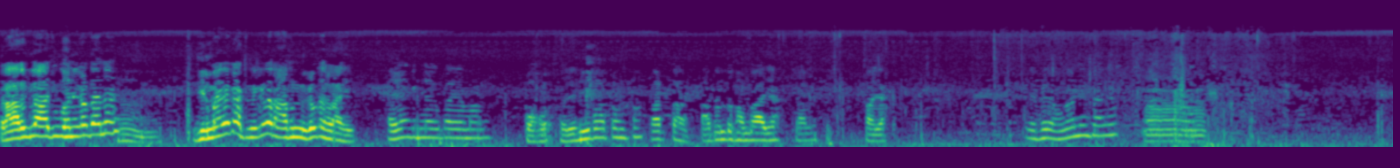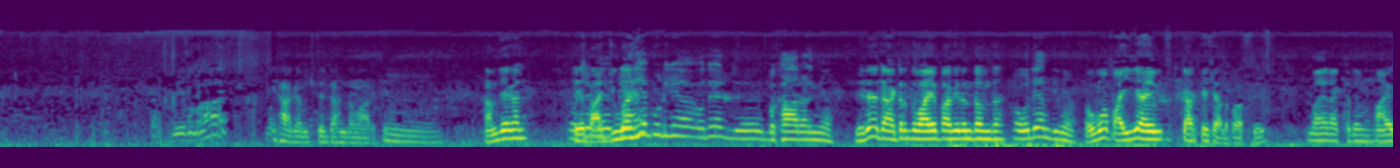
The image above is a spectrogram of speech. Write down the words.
ਰਾਤ ਨੂੰ ਆ ਜੂਹਾ ਨਿਕਲਦਾ ਨਾ। ਦਿਨ ਮੈਂ ਘੱਟ ਨਿਕਲਦਾ ਰਾਤ ਨੂੰ ਨਿਕਲਦਾ ਸਾਲਾ ਇਹ। ਅਜਾ ਕਿੰਨਾ ਕੁ ਪਾਇਆ ਮਾਲ? ਬਹੁਤ। ਸਰੇ ਦੀ ਬਾਤ ਹੁਣ ਤਾਂ। ਪੜਤਾ ਆ ਤੈਨੂੰ ਦਿਖਾਉਂਦਾ ਆ ਜਾ। ਚੱਲ ਆ ਜਾ। ਇਹ ਫਿਰ ਆਉਣਾ ਨਹੀਂ ਪਾਇਆ ਹਾਂ। ਇਹ ਹਮਾਰ ਖਾ ਗਿਆ ਵਿੱਚ ਤੇ ਡੰਡ ਮਾਰ ਕੇ। ਸਮਝਿਆ ਗੱਲ? ਤੇ ਬਾਜੂ ਆ ਕਿਹੜੀਆਂ ਪੁੜੀਆਂ ਉਹਦੇ ਅਹ, ਬੁਖਾਰ ਵਾਲੀਆਂ? ਜਿਹਦੇ ਡਾਕਟਰ ਦਵਾਈ ਪਾ ਕੇ ਦਿੰਦਾ ਹੁੰਦਾ। ਉਹ ਲਿਆਂਦੀਆਂ? ਉਹ ਮੈਂ ਪਾਈ ਐ ਕਰਕੇ ਚੱਲ ਪਾਸੇ। ਮੈਂ ਰੱਖ ਦੂੰ ਆਏ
